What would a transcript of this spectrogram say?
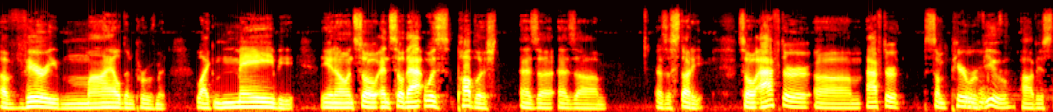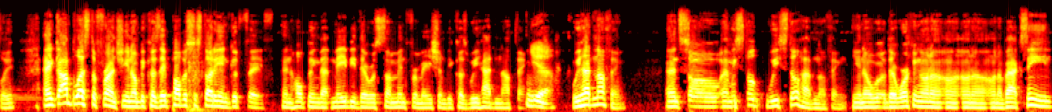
a very mild improvement, like maybe you know, and so and so that was published as a as um as a study. So after um after some peer Mhm. review, obviously, and God bless the French, you know, because they published a study in good faith and hoping that maybe there was some information because we had nothing Yeah, we had nothing and so and we still we still have nothing. You know they're working on a on a on a vaccine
